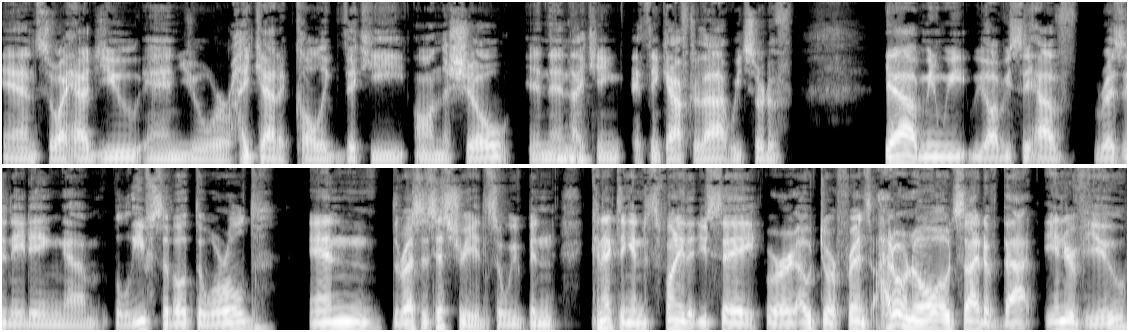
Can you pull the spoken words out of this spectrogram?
And so I had you and your hike addict colleague Vicky on the show, and then mm-hmm. I can I think after that we sort of yeah, I mean we we obviously have resonating um, beliefs about the world and the rest is history. And so we've been connecting. And it's funny that you say we're outdoor friends. I don't know outside of that interview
